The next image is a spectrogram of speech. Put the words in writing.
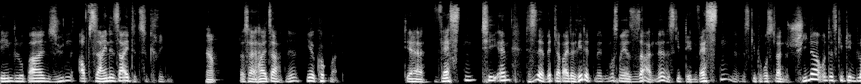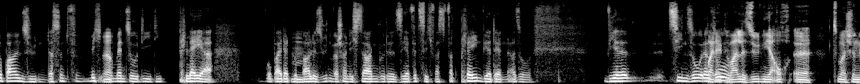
den globalen Süden auf seine Seite zu kriegen. Ja. Dass er halt sagt, ne, hier guck mal, der Westen TM, das ist ja mittlerweile redet, muss man ja so sagen, ne? Es gibt den Westen, es gibt Russland und China und es gibt den globalen Süden. Das sind für mich ja. im Moment so die, die Player. Wobei der hm. globale hm. Süden wahrscheinlich sagen würde, sehr witzig, was, was playen wir denn? Also, wir ziehen so oder Weil so. Weil der globale Süden ja auch, äh, zum Beispiel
